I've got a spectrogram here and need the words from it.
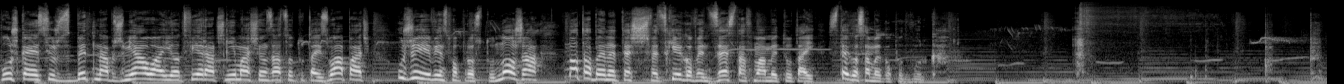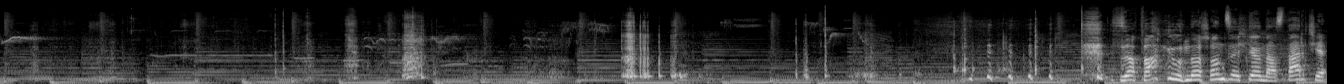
Puszka jest już zbyt nabrzmiała i otwieracz nie ma się za co tutaj złapać. Użyję więc po prostu noża, notabene też szwedzkiego, więc zestaw mamy tutaj z tego samego podwórka. Zapachy unoszące się na starcie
